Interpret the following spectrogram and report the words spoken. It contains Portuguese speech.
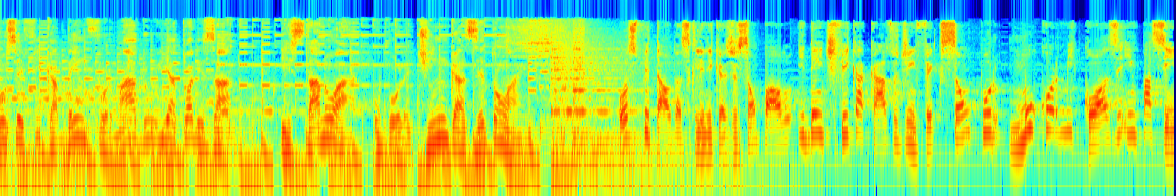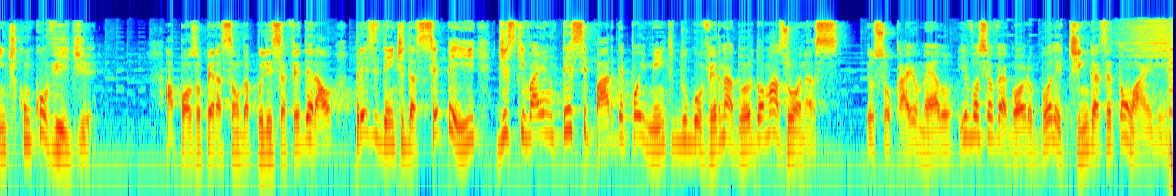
você fica bem informado e atualizado. Está no ar o Boletim Gazeta Online. Hospital das Clínicas de São Paulo identifica caso de infecção por mucormicose em paciente com Covid. Após operação da Polícia Federal, presidente da CPI diz que vai antecipar depoimento do governador do Amazonas. Eu sou Caio Melo e você ouve agora o Boletim Gazeta Online.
